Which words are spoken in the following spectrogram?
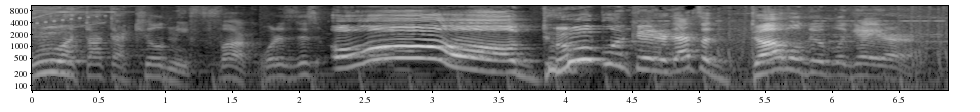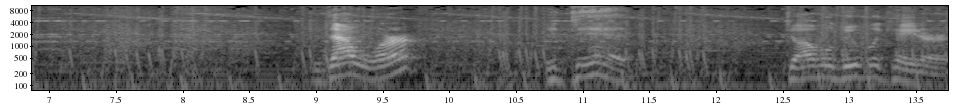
Ooh, I thought that killed me. Fuck, what is this? Oh, duplicator. That's a double duplicator. Did that work? It did. Double duplicator.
